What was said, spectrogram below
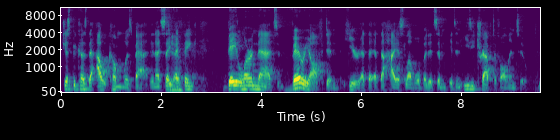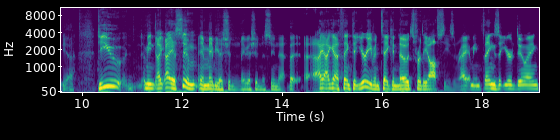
just because the outcome was bad. And I say yeah. I think they learn that very often here at the at the highest level, but it's a it's an easy trap to fall into. Yeah. Do you? I mean, I, I assume, and maybe I shouldn't. Maybe I shouldn't assume that, but I, I got to think that you're even taking notes for the off season, right? I mean, things that you're doing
